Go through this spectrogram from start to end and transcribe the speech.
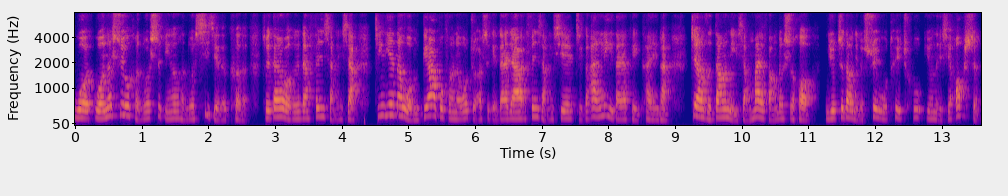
我我呢是有很多视频和很多细节的课的，所以待会儿我跟大家分享一下。今天呢，我们第二部分呢，我主要是给大家分享一些几个案例，大家可以看一看。这样子，当你想卖房的时候，你就知道你的税务退出有哪些 option。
